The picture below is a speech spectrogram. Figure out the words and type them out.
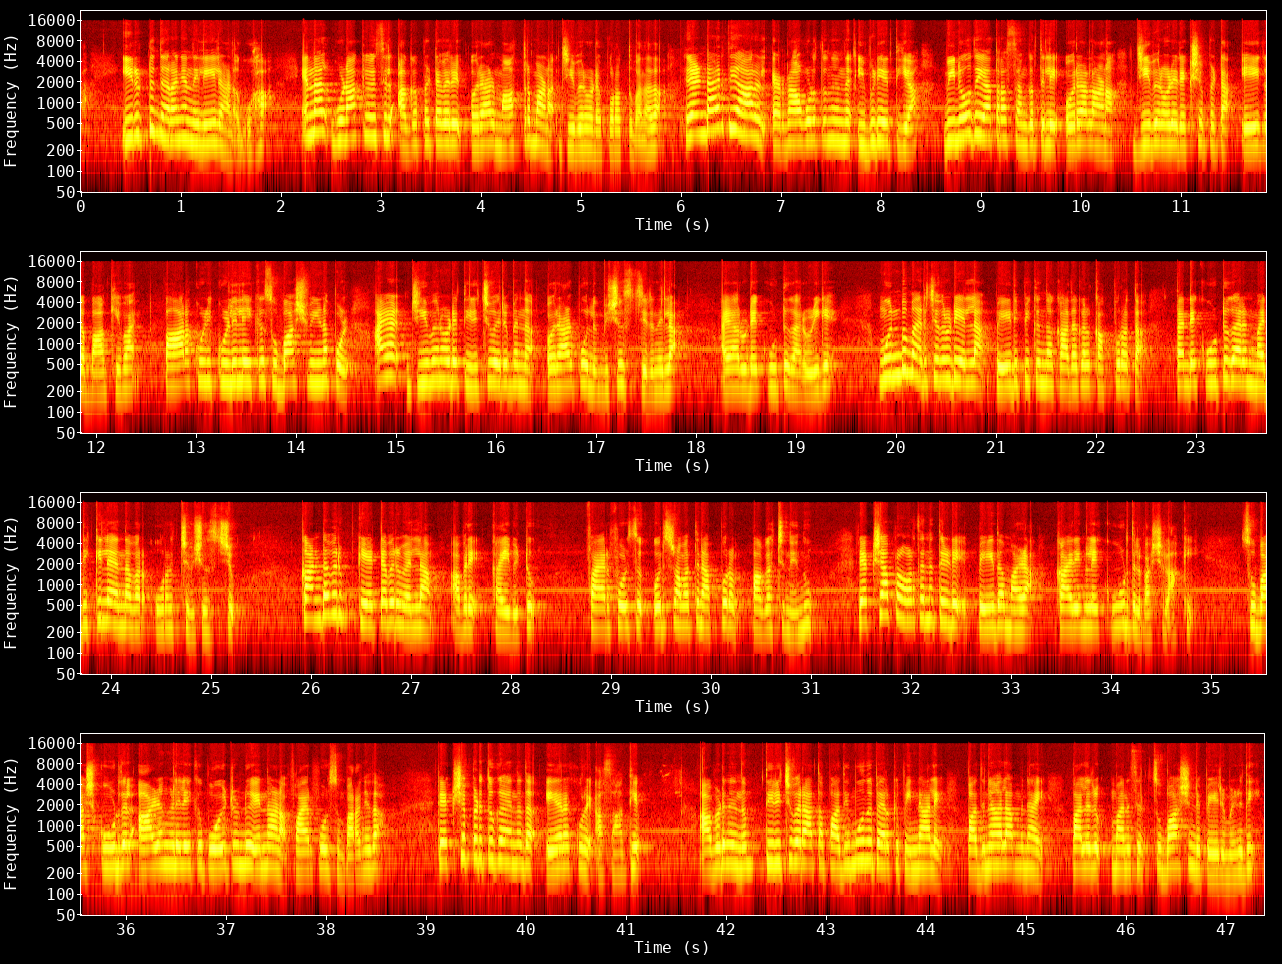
ഇരുട്ടു നിറഞ്ഞ നിലയിലാണ് ഗുഹ. എന്നാൽ ഗുണ കേസിൽ അകപ്പെട്ടവരിൽ ഒരാൾ മാത്രമാണ് ജീവനോടെ പുറത്തു വന്നത്. രണ്ടായിരത്തി ആറിൽ എറണാകുളത്ത് നിന്ന് ഇവിടെ എത്തിയ വിനോദയാത്രാ സംഘത്തിലെ ഒരാളാണ് ജീവനോടെ രക്ഷപ്പെട്ട ഏക ഭാഗ്യവാൻ. പാറക്കുഴിക്കുള്ളിലേക്ക് സുഭാഷ് വീണപ്പോൾ അയാൾ ജീവനോടെ തിരിച്ചു വരുമെന്ന് ഒരാൾ പോലും വിശ്വസിച്ചിരുന്നില്ല. അയാളുടെ കൂട്ടുകാരൊഴികെ മുൻപ് മരിച്ചവരുടെ എല്ലാം പേടിപ്പിക്കുന്ന കഥകൾക്കപ്പുറത്ത് തന്റെ കൂട്ടുകാരൻ മരിക്കില്ല എന്നവർ ഉറച്ചു വിശ്വസിച്ചു. കണ്ടവരും കേട്ടവരുമെല്ലാം അവരെ കൈവിട്ടു. ഫയർഫോഴ്സ് ഒരു ശ്രമത്തിനപ്പുറം പകച്ചു നിന്നു. രക്ഷാപ്രവർത്തനത്തിനിടെ പെയ്ത മഴ കാര്യങ്ങളെ കൂടുതൽ വഷളാക്കി. സുഭാഷ് കൂടുതൽ ആഴങ്ങളിലേക്ക് പോയിട്ടുണ്ട് എന്നാണ് ഫയർഫോഴ്സും പറഞ്ഞത്. രക്ഷപ്പെടുത്തുക എന്നത് ഏറെക്കുറെ അസാധ്യം. അവിടെ നിന്നും തിരിച്ചു വരാത്ത പതിമൂന്ന് പേർക്ക് പിന്നാലെ പതിനാലാമനായി പലരും മനസ്സിൽ സുഭാഷിന്റെ പേരും എഴുതി.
